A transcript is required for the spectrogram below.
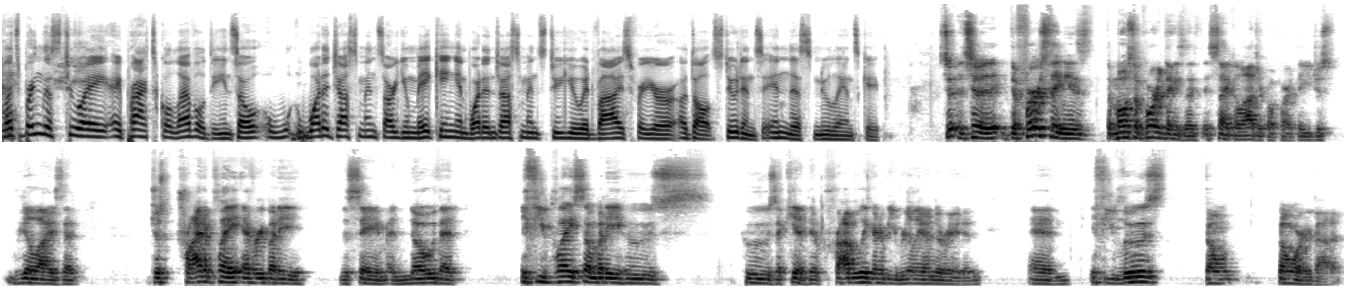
let's bring this to a, a practical level, Dean. So, w- what adjustments are you making, and what adjustments do you advise for your adult students in this new landscape? So, so the first thing is the most important thing is the, the psychological part that you just realize that just try to play everybody the same and know that if you play somebody who's who's a kid, they're probably going to be really underrated. And if you lose, don't don't worry about it.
